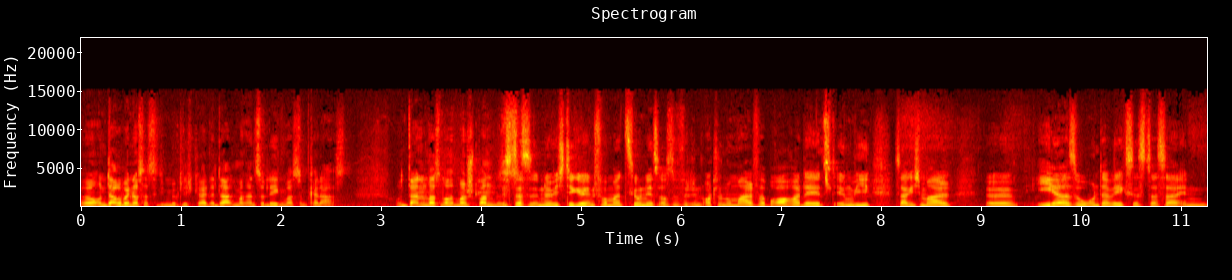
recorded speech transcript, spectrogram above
Äh, und darüber hinaus hast du die Möglichkeit, eine Datenbank anzulegen, was du im Keller hast. Und dann, was noch immer spannend ist, Ist das eine wichtige Information jetzt auch so für den Otto-Normalverbraucher, der jetzt irgendwie, sage ich mal, äh, eher so unterwegs ist, dass er in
